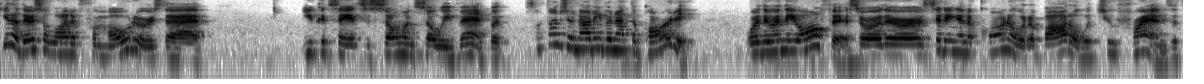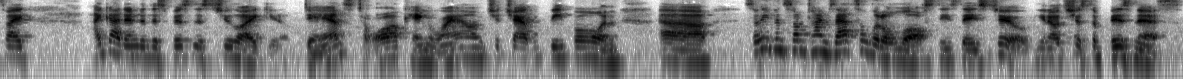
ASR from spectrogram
you know, there's a lot of promoters that you could say it's a so and so event, but sometimes they're not even at the party or they're in the office or they're sitting in a corner with a bottle with two friends. It's like, I got into this business to like, you know, dance, talk, hang around, chit chat with people. And uh, so even sometimes that's a little lost these days too. You know, it's just a business.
